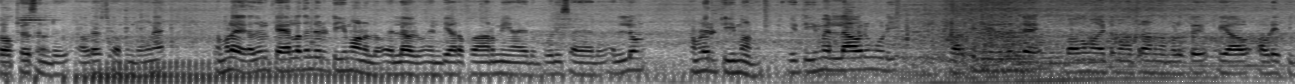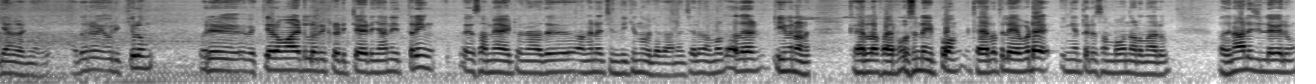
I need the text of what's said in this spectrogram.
ഡോക്ടേഴ്സ് ഉണ്ട്. അവരെ സ്റ്റാഫുണ്ട് അങ്ങനെ നമ്മളെ അതൊരു കേരളത്തിന്റെ ഒരു ടീമാണല്ലോ എല്ലാവരും. N D R F army ആയാലും പോലീസ് ആയാലും എല്ലാം നമ്മളൊരു ടീമാണ് ഈ ടീം എല്ലാവരും കൂടി വർക്ക് ചെയ്തതിന്റെ ഭാഗമായിട്ട് മാത്രമാണ് നമ്മൾക്ക് അവിടെ എത്തിക്കാൻ കഴിഞ്ഞത്. അതൊരു ഒരിക്കലും ഒരു വ്യക്തിപരമായിട്ടുള്ള ഒരു ക്രെഡിറ്റ് ആയിട്ട് ഞാൻ ഇത്രയും സമയമായിട്ട് ഞാൻ അത് അങ്ങനെ ചിന്തിക്കുന്നുമില്ല. കാരണം വെച്ചാൽ നമുക്ക് അത് ടീമിനാണ്. കേരള ഫയർഫോഴ്സിന്റെ ഇപ്പം കേരളത്തിൽ എവിടെ ഇങ്ങനത്തെ ഒരു സംഭവം നടന്നാലും പതിനാല് ജില്ലകളിലും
